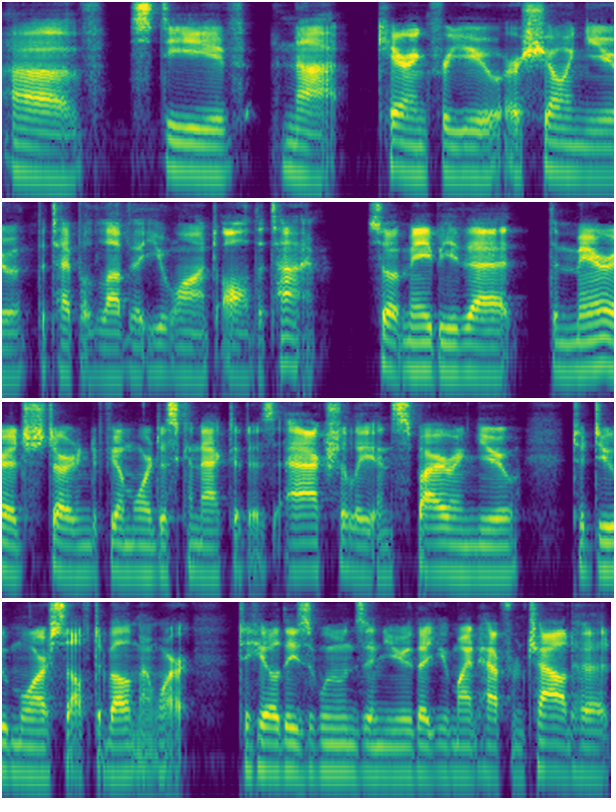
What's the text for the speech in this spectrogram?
of Steve not caring for you or showing you the type of love that you want all the time. So it may be that the marriage starting to feel more disconnected is actually inspiring you to do more self development work, to heal these wounds in you that you might have from childhood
